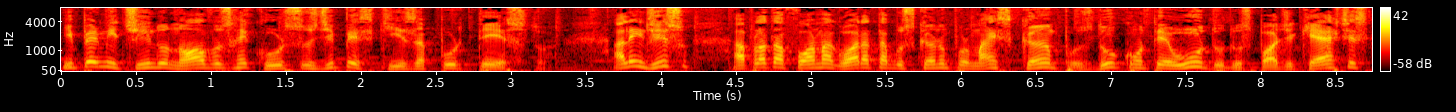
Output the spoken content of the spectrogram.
e permitindo novos recursos de pesquisa por texto. Além disso, a plataforma agora está buscando por mais campos do conteúdo dos podcasts,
